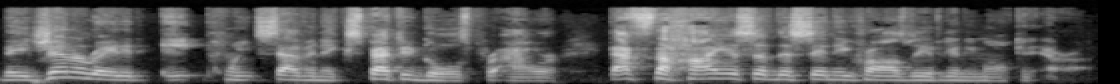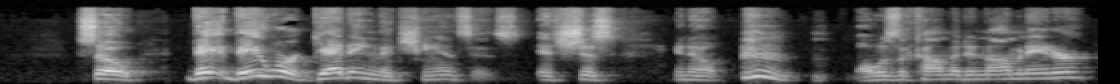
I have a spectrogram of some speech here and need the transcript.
they generated 8.7 expected goals per hour. That's the highest of the Sidney Crosby, of Evgeny Malkin era. So they, they were getting the chances. It's just, you know, what was the common denominator?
